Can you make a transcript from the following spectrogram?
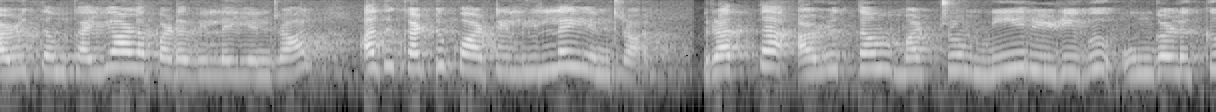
அழுத்தம் கையாளப்படவில்லை என்றால் அது கட்டுப்பாட்டில் இல்லை என்றால் இரத்த அழுத்தம் மற்றும் நீரிழிவு உங்களுக்கு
